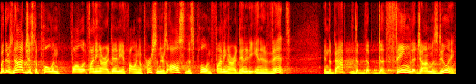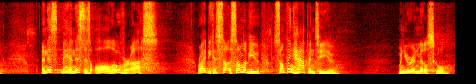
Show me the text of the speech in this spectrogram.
But there's not just a pull in follow, finding our identity in following a person, there's also this pull in finding our identity in an event, in the, the, the, the thing that John was doing. And this, man, this is all over us right? Because so, some of you, something happened to you when you were in middle school,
